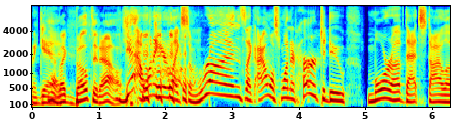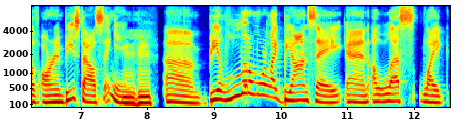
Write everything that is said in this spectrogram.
to get." yeah, like belt it out. Yeah, I want to hear like some runs. Like I almost wanted her to do more of that style of R and B style singing. Mhm. Um, be a little more like Beyonce and a less like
